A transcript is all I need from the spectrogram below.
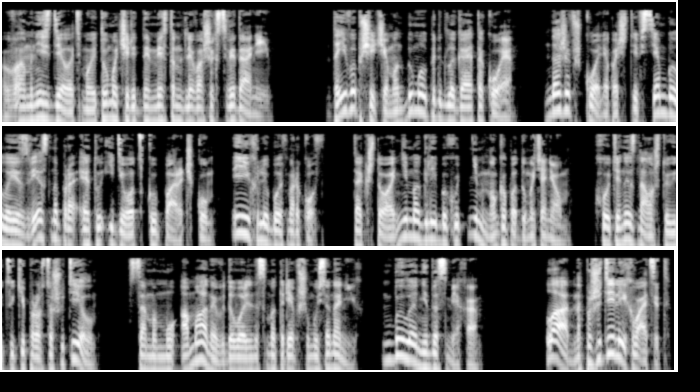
Вам не сделать мой дом очередным местом для ваших свиданий. Да и вообще, чем он думал, предлагая такое? Даже в школе почти всем было известно про эту идиотскую парочку и их любовь-морковь, так что они могли бы хоть немного подумать о нем. Хоть он и знал, что Ицуки просто шутил, самому Аманы, вдоволь насмотревшемуся на них, было не до смеха. Ладно, пошутили и хватит.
